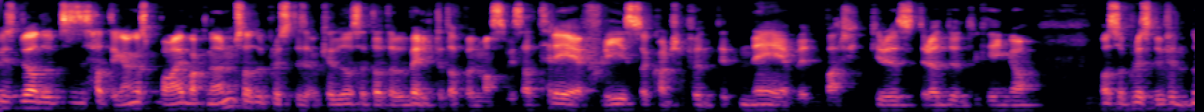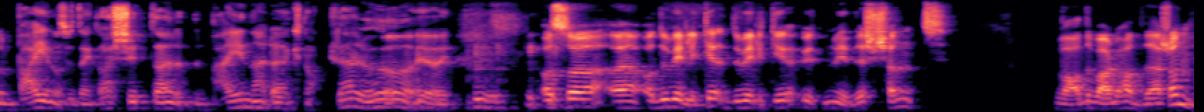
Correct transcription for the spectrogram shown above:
hvis du hadde satt i gang og spa i bakken her, så hadde du plutselig okay, du hadde sett at det var veltet opp en massevis av treflis og kanskje funnet litt never, barker strødd rundt omkring. Og, og så plutselig funnet noen bein, og så tenkte du shit, det er bein her, det er knokler her. Oi, oi. Og, så, eh, og du ville ikke, du ville ikke uten videre skjønt hva det var du hadde der. sånn.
